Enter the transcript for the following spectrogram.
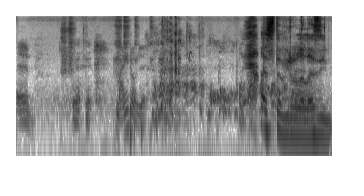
uh, mandul. Astagfirullahalazim.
